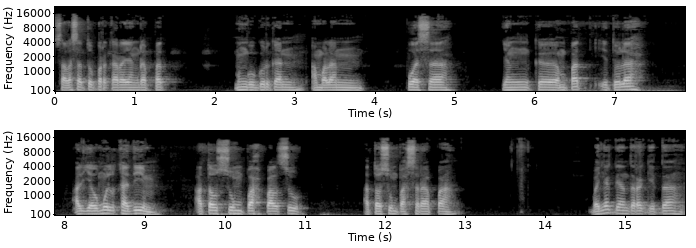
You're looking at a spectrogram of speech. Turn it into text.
salah satu perkara yang dapat menggugurkan amalan puasa yang keempat itulah al-yaumul kadim atau sumpah palsu atau sumpah serapah. Banyak di antara kita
